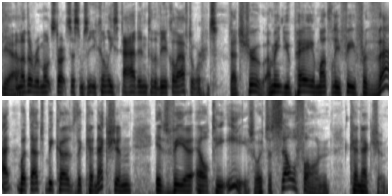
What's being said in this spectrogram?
Yeah. and other remote start systems that you can at least add into the vehicle afterwards. That's true. I mean, you pay a monthly fee for that, but that's because the connection is via LTE. So it's a cell phone connection.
